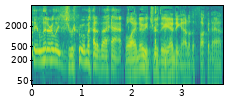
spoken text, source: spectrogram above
they literally drew him out of a hat. well, I knew he drew the ending out of the fucking hat.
